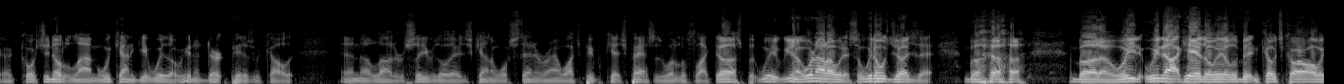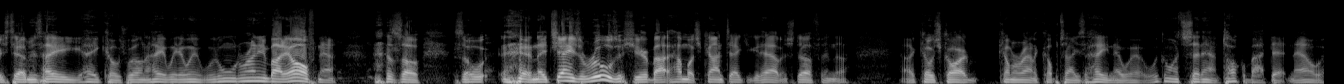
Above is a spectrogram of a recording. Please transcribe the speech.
of course, you know the lineman. We kind of get with over here in the dirt pit, as we call it, and a lot of the receivers over there just kind of standing around watching people catch passes. What it looks like to us, but we, you know, we're not over there, so we don't judge that. But uh, but uh, we we knock heads over a little bit, and Coach Carr always tells me, "Hey, hey, Coach, well, now, hey, we, we, we don't want to run anybody off now." so so and they changed the rules this year about how much contact you could have and stuff. And uh, uh, Coach Carr come around a couple times. He said, "Hey, now we're, we're going to sit down and talk about that now.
